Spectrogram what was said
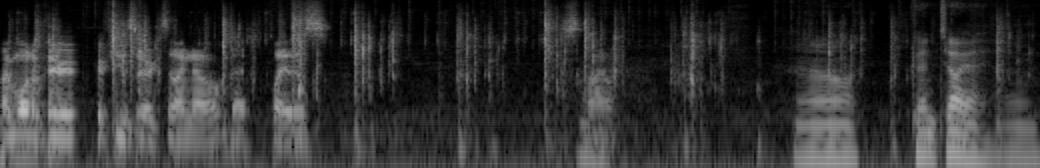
I'm one of very few Zergs that I know that play this style. No, couldn't tell you. Um,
